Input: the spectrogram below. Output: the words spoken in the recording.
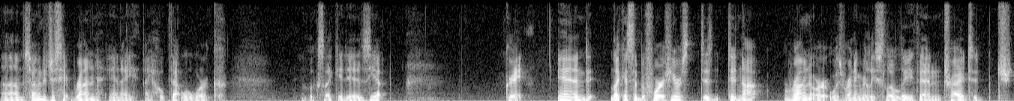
Um, so I'm going to just hit run, and I, I hope that will work. It looks like it is. Yep. Great. And like I said before, if yours did, did not run or it was running really slowly, then try to ch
